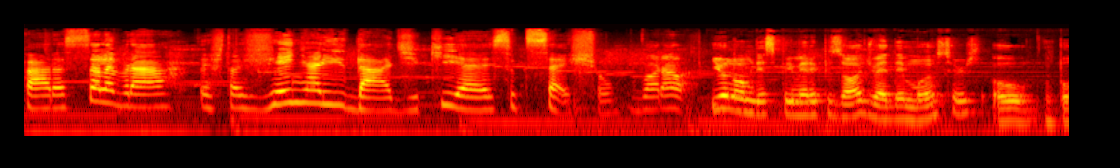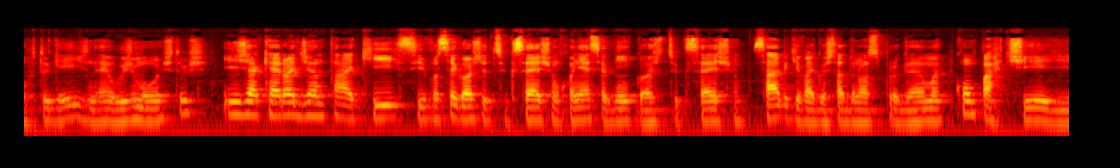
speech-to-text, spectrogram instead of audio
para celebrar esta genialidade que é Succession. Bora lá. E o nome desse primeiro episódio é The Monsters, ou em português, né, Os Monstros. E já quero adiantar aqui, se você gosta de Succession, conhece alguém que gosta de Succession, sabe que vai gostar do nosso programa, compartilhe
